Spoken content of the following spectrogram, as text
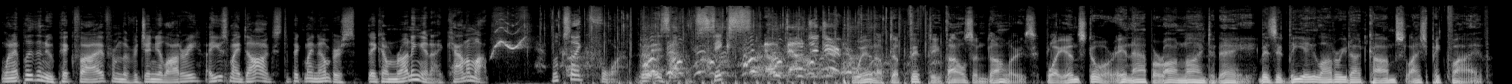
When I play the new Pick 5 from the Virginia Lottery, I use my dogs to pick my numbers. They come running and I count them up. Looks like four. Is that six? No Win up to $50,000. Play in store, in app, or online today. Visit VALottery.com slash pick five.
